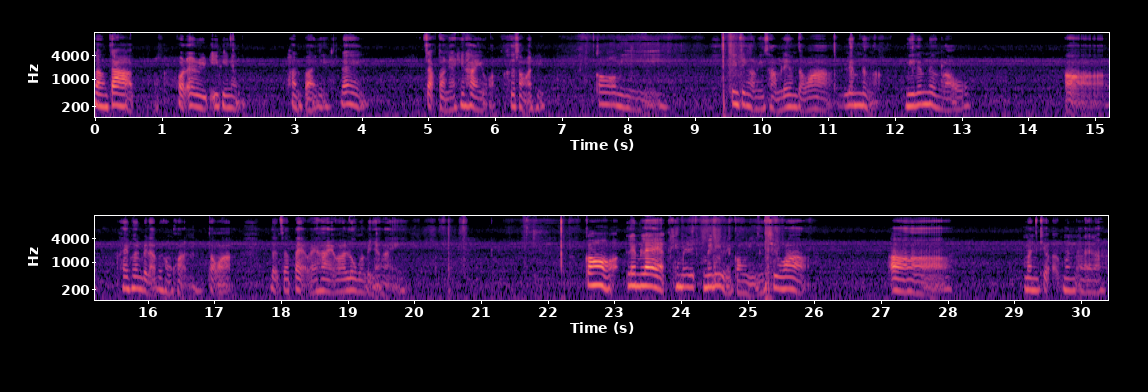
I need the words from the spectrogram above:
หลังจาก What I Read EP หนึ่งผ่านไปได้จากตอนนี้ที่ไทยอยู่อะคือสองอาทิตย์ ก็มี จริงๆอะมีสามเล่มแต่ว่าเล่มหนึ่งอะมีเล่มหนึ่งเราเอ่อให้เพื่อนไปแล้วเป็นของขวัญ แต่ว่าเดี๋ยวจะแปะไว้ให้ว่ารูปมันเป็นยังไง ก็เล่มแรกที่ไม่ไม่ได้อยู่ในกองนี้ ชื่อว่า เอ่อ มันเกี่ยวมันอะไรนะ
